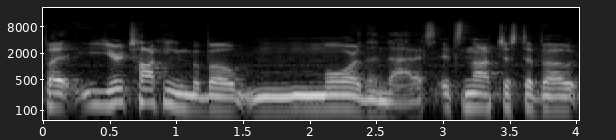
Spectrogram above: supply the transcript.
But you're talking about more than that. It's it's not just about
